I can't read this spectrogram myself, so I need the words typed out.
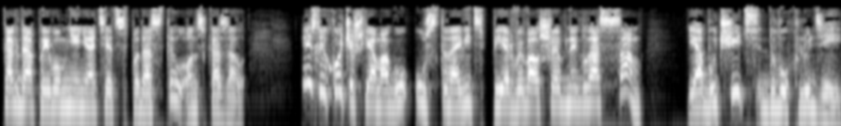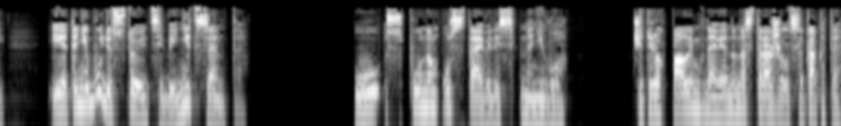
Когда, по его мнению, отец подостыл, он сказал — если хочешь, я могу установить первый волшебный глаз сам и обучить двух людей, и это не будет стоить тебе ни цента. У с Пуном уставились на него. Четырехпалый мгновенно насторожился. Как это?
